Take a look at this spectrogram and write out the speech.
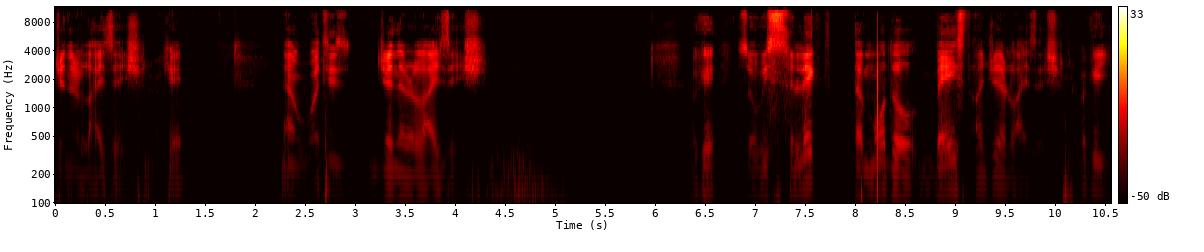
generalization okay? Now what is generalization? Okay so we select a model based on generalization. Okay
